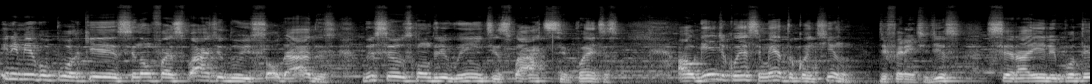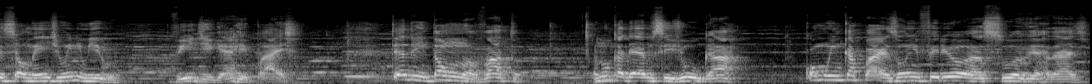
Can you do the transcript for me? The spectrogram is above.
inimigo porque se não faz parte dos soldados, dos seus contribuintes, participantes, alguém de conhecimento contínuo, diferente disso, será ele potencialmente um inimigo. Vide guerra e paz. Tendo então um novato, nunca deve se julgar como incapaz ou inferior à sua verdade.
